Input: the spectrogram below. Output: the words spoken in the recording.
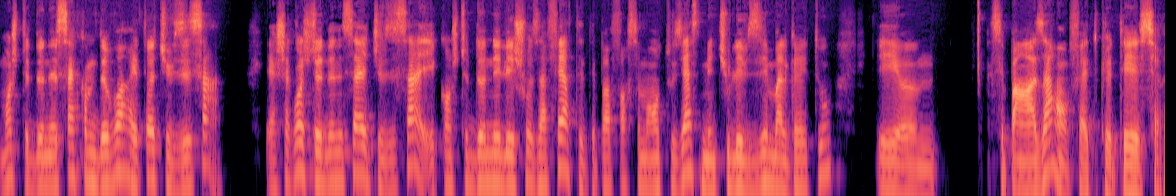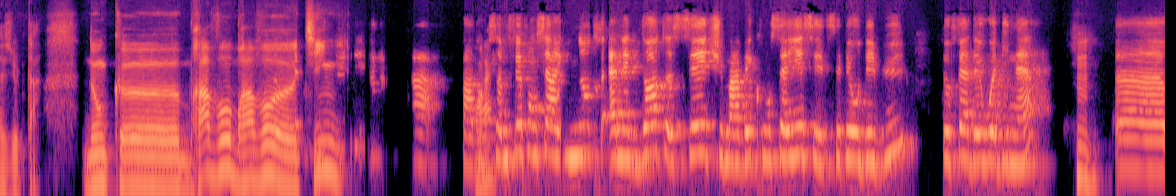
moi je te donnais ça comme devoir et toi tu faisais ça. Et à chaque fois je te donnais ça et tu faisais ça. Et quand je te donnais les choses à faire, tu n'étais pas forcément enthousiaste, mais tu les faisais malgré tout. Et euh, c'est pas un hasard en fait que tu aies ces résultats. Donc euh, bravo, bravo euh, Ting. Ah, pardon, ça me fait penser à une autre anecdote. C'est tu m'avais conseillé, c'était au début, de faire des webinaires. Euh,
